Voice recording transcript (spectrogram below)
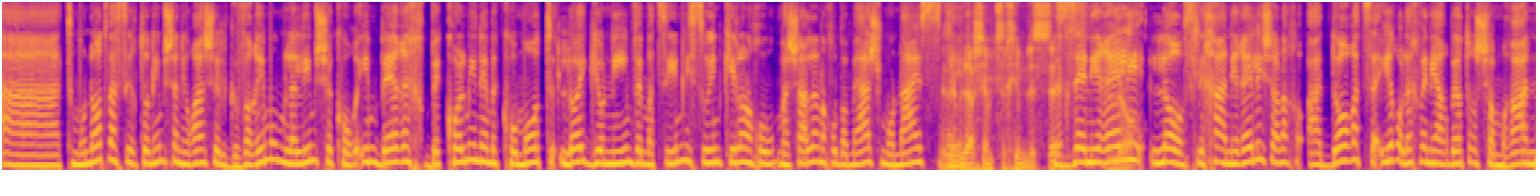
התמונות והסרטונים שאני רואה של גברים אומללים שקוראים ברך בכל מיני מקומות לא הגיוניים ומציעים נישואים, כאילו אנחנו, משל אנחנו במאה ה-18. זה בגלל שהם צריכים לסקס? זה נראה לא. לי, לא, סליחה, נראה לי שהדור הצעיר הולך ונהיה הרבה יותר שמרן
